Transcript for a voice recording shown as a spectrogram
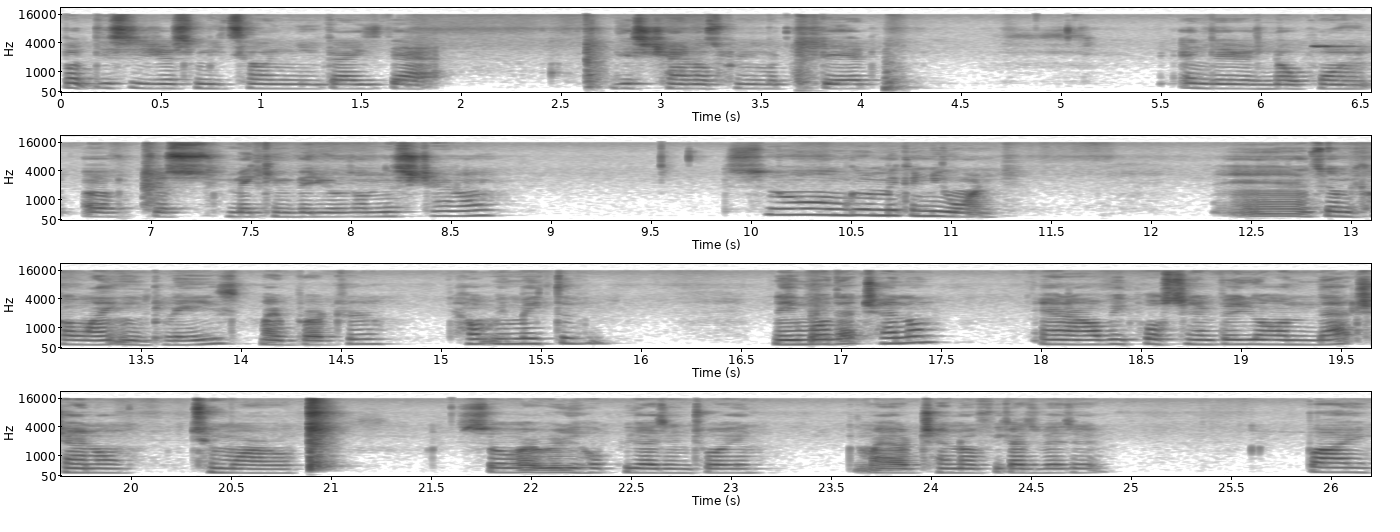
But this is just me telling you guys that this channel is pretty much dead. And there's no point of just making videos on this channel. So I'm gonna make a new one and it's gonna be called Lightning Plays. My brother helped me make the name of that channel, and I'll be posting a video on that channel tomorrow. So I really hope you guys enjoy my other channel if you guys visit. Bye.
